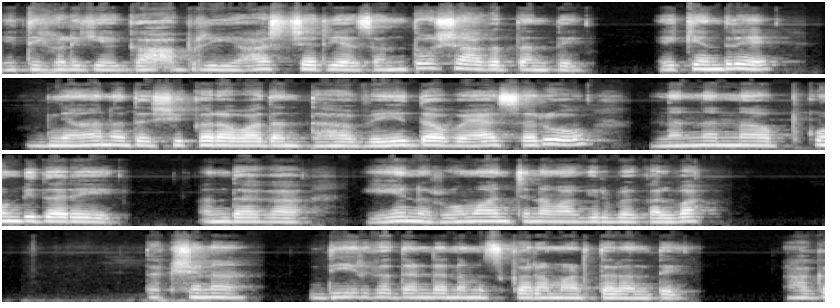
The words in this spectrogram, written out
ಯತಿಗಳಿಗೆ ಗಾಬರಿ, ಆಶ್ಚರ್ಯ, ಸಂತೋಷ ಆಗುತ್ತಂತೆ. ಏಕೆಂದರೆ ಜ್ಞಾನದ ಶಿಖರವಾದಂತಹ ವೇದವ್ಯಾಸರು ನನ್ನನ್ನು ಅಪ್ಕೊಂಡಿದ್ದಾರೆ ಅಂದಾಗ ಏನು ರೋಮಾಂಚನವಾಗಿರಬೇಕಲ್ವಾ? ತಕ್ಷಣ ದೀರ್ಘದಂಡ ನಮಸ್ಕಾರ ಮಾಡ್ತಾರಂತೆ. ಆಗ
